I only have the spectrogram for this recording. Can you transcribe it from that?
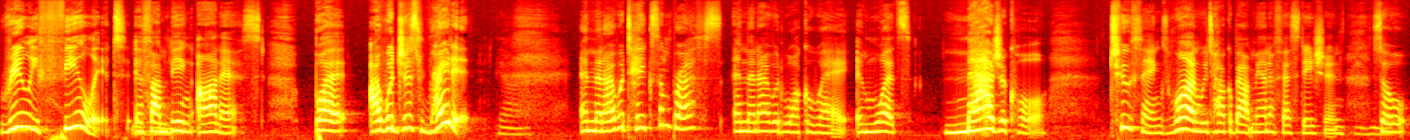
really feel it if I'm being honest, but I would just write it. Yeah. And then I would take some breaths and then I would walk away. And what's magical, two things. One, we talk about manifestation. So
